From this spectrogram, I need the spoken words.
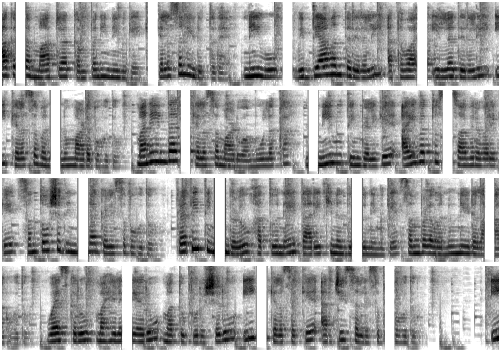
ಆಗ ಮಾತ್ರ ಕಂಪನಿ ನಿಮಗೆ ಕೆಲಸ ನೀಡುತ್ತದೆ. ನೀವು ವಿದ್ಯಾವಂತರಿರಲಿ ಅಥವಾ ಇಲ್ಲದಿರಲಿ ಈ ಕೆಲಸವನ್ನು ಮಾಡಬಹುದು. ಮನೆಯಿಂದ ಕೆಲಸ ಮಾಡುವ ಮೂಲಕ ನೀವು ತಿಂಗಳಿಗೆ ಐವತ್ತು ಸಾವಿರವರೆಗೆ ಸಂತೋಷದಿಂದ ಗಳಿಸಬಹುದು. ಪ್ರತಿ ತಿಂಗಳು ಹತ್ತನೇ ತಾರೀಕಿನಂದು ನಿಮಗೆ ಸಂಬಳವನ್ನು ನೀಡಲಾಗುವುದು. ವಯಸ್ಕರು, ಮಹಿಳೆಯರು ಮತ್ತು ಪುರುಷರು ಈ ಕೆಲಸಕ್ಕೆ ಅರ್ಜಿ ಸಲ್ಲಿಸಬಹುದು. ಈ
